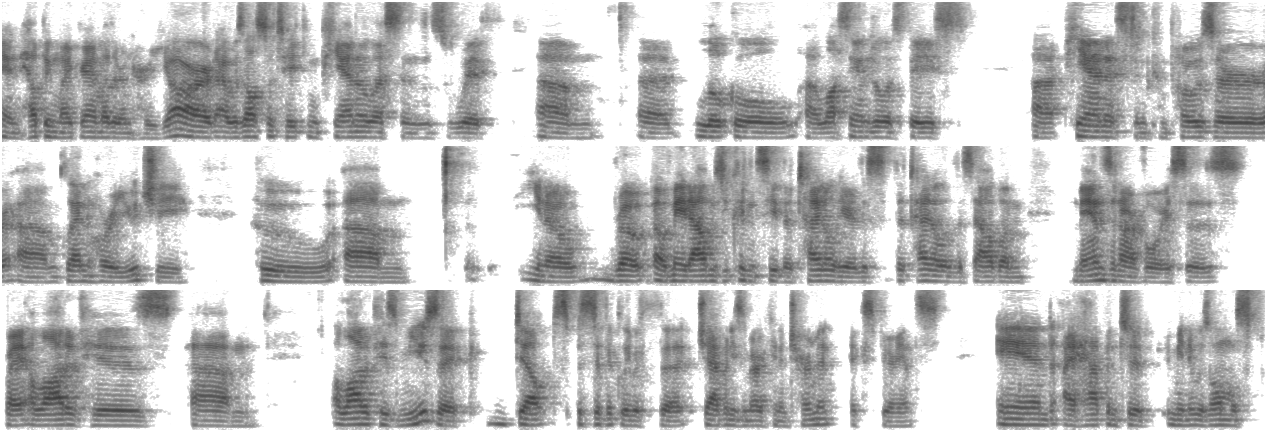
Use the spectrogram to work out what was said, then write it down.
and helping my grandmother in her yard, I was also taking piano lessons with um, a local uh, Los Angeles-based uh, pianist and composer, um, Glenn Horiuchi, who um, you know wrote, oh, made albums. You couldn't see the title here. This the title of this album Manzanar Voices, right? A lot of his um, a lot of his music dealt specifically with the Japanese American internment experience. And I happened to, I mean, it was almost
